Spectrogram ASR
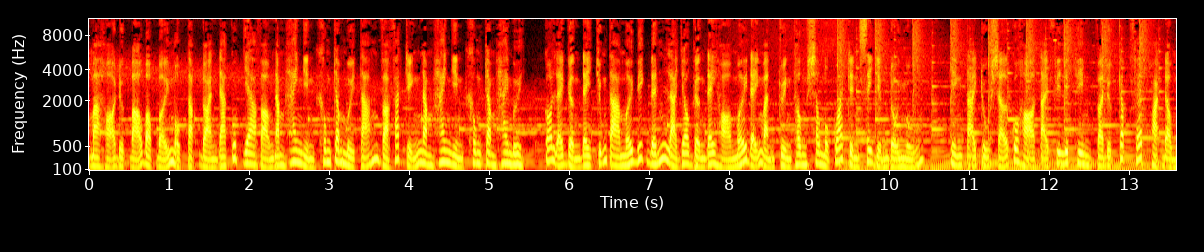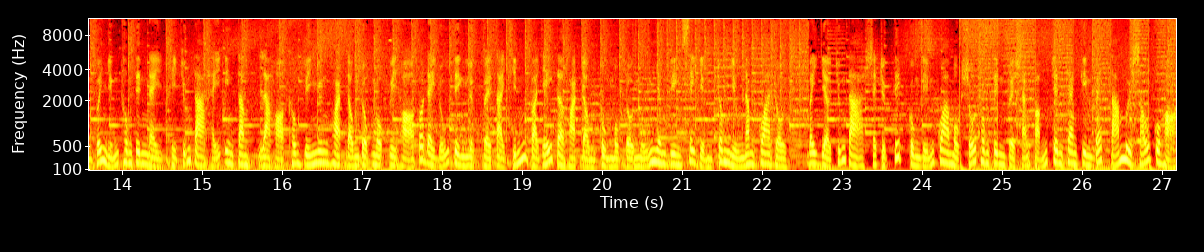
mà họ được bảo bọc bởi một tập đoàn đa quốc gia vào năm 2018 và phát triển năm 2020. Có lẽ gần đây chúng ta mới biết đến là do gần đây họ mới đẩy mạnh truyền thông sau một quá trình xây dựng đội ngũ. Hiện tại trụ sở của họ tại Philippines và được cấp phép hoạt động với những thông tin này thì chúng ta hãy yên tâm là họ không bị ngưng hoạt động đột ngột vì họ có đầy đủ tiền lực về tài chính và giấy tờ hoạt động cùng một đội ngũ nhân viên xây dựng trong nhiều năm qua rồi. Bây giờ chúng ta sẽ trực tiếp cùng điểm qua một số thông tin về sản phẩm trên trang Kinbet 86 của họ.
